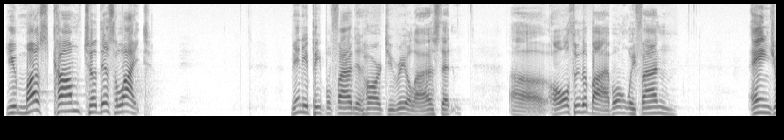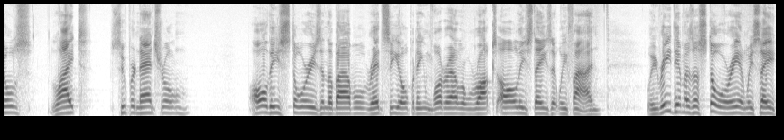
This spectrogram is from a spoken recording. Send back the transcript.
You must come to this light. Many people find it hard to realize that uh, all through the Bible we find angels, light, supernatural, all these stories in the Bible, Red Sea opening, water out of the rocks, all these things that we find. We read them as a story and we say,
